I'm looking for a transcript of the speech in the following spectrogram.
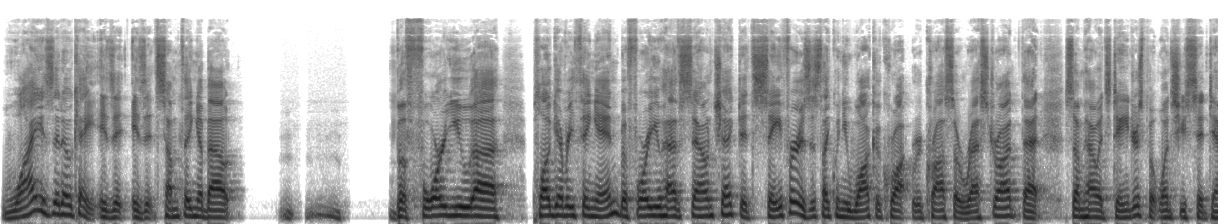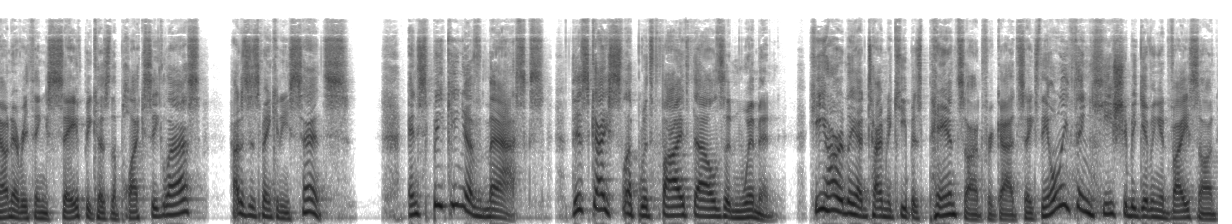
why is it okay? Is it is it something about before you uh, plug everything in, before you have sound checked, it's safer? Is this like when you walk across, across a restaurant that somehow it's dangerous, but once you sit down, everything's safe because the plexiglass? How does this make any sense? And speaking of masks, this guy slept with 5,000 women. He hardly had time to keep his pants on, for God's sakes. The only thing he should be giving advice on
